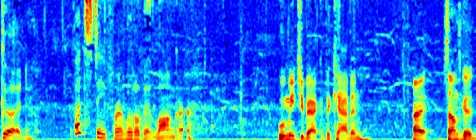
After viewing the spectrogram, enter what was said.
Good. Let's stay for a little bit longer. We'll meet you back at the cabin. Alright, sounds good.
